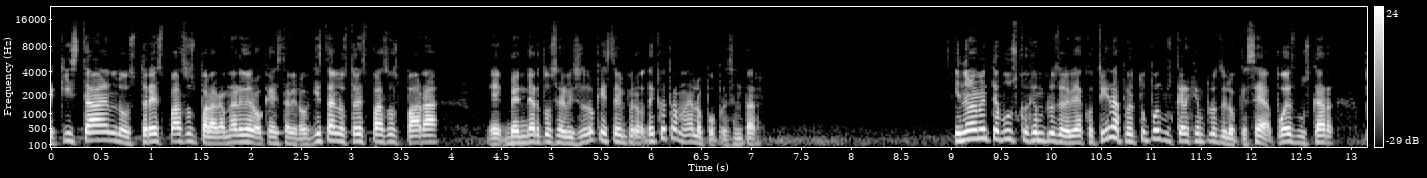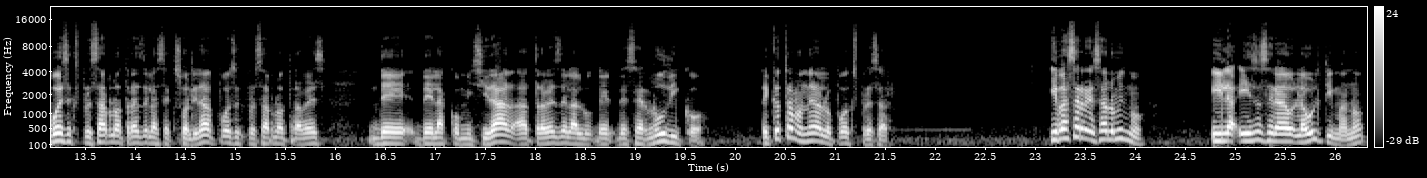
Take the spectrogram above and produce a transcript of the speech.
aquí están los tres pasos para ganar dinero, ok, está bien, aquí están los tres pasos para eh, vender tus servicios, ok, está bien, pero ¿de qué otra manera lo puedo presentar? Y normalmente busco ejemplos de la vida cotidiana, pero tú puedes buscar ejemplos de lo que sea. Puedes buscar, puedes expresarlo a través de la sexualidad, puedes expresarlo a través de, de la comicidad, a través de, la, ser lúdico. ¿De qué otra manera lo puedo expresar? Y vas a regresar a lo mismo. Y, la, esa será la última, ¿no?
